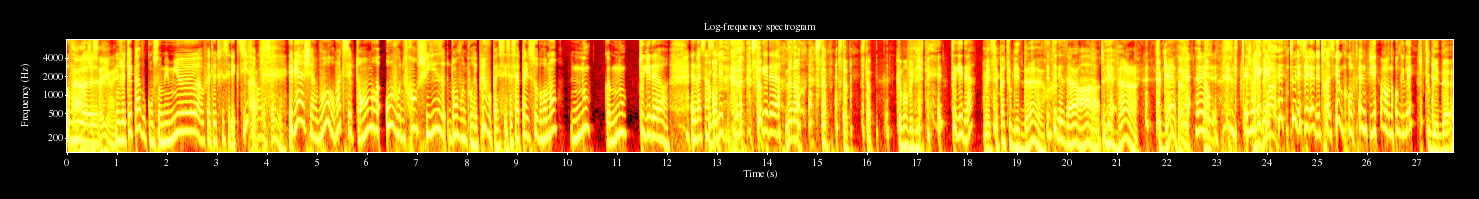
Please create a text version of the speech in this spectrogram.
vous ah, euh, ouais. ne jetez pas, vous consommez mieux, vous faites le tri sélectif. J'essaye. Eh bien, à Cherbourg, au mois de septembre, ouvre une franchise dont vous ne pourrez plus vous passer. Ça s'appelle sobrement Nous, comme nous, Together. Elle va s'installer. Stop. Together. Non, non, stop, stop, stop. Comment vous dites Together. Mais c'est pas together. C'est Together. ah. Together. Together. Non. Je, voulais que tous les élèves de troisième comprennent bien mon anglais. Together.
